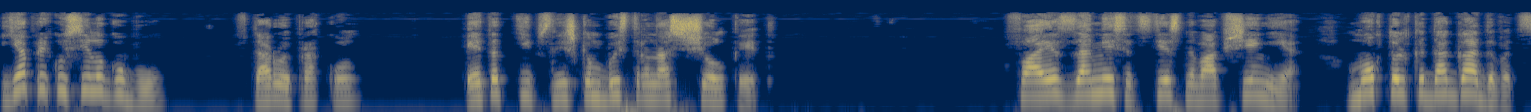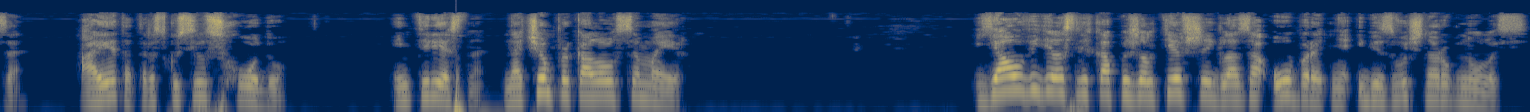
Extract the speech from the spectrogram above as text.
Я прикусила губу. Второй прокол. Этот тип слишком быстро нас щелкает. Фаэс за месяц тесного общения мог только догадываться, а этот раскусил сходу. Интересно, на чем прокололся Мэйр? Я увидела слегка пожелтевшие глаза оборотня и беззвучно ругнулась.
